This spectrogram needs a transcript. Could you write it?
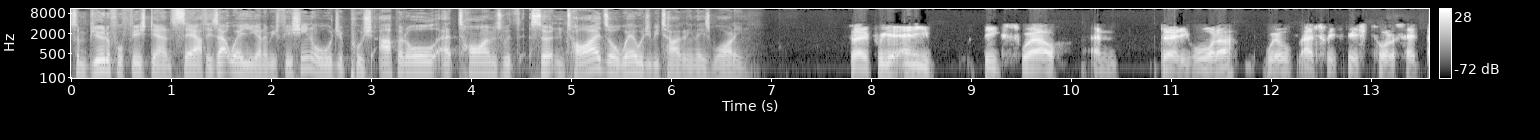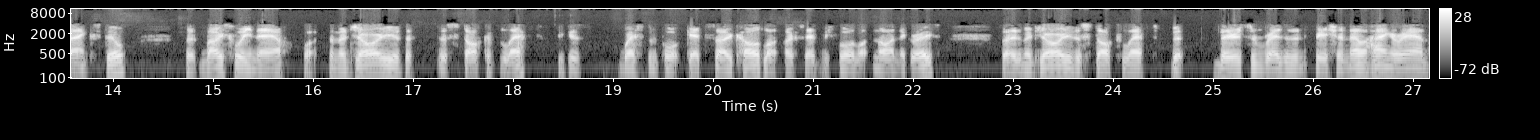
some beautiful fish down south? Is that where you're going to be fishing, or would you push up at all at times with certain tides, or where would you be targeting these whiting? So if we get any big swell and dirty water, we'll actually fish Tortoise Head Bank still. But mostly now, what, the majority of the, the stock have left because Western Port gets so cold, like I said before, like nine degrees. So the majority of the stock's left, but there is some resident fish and they'll hang around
